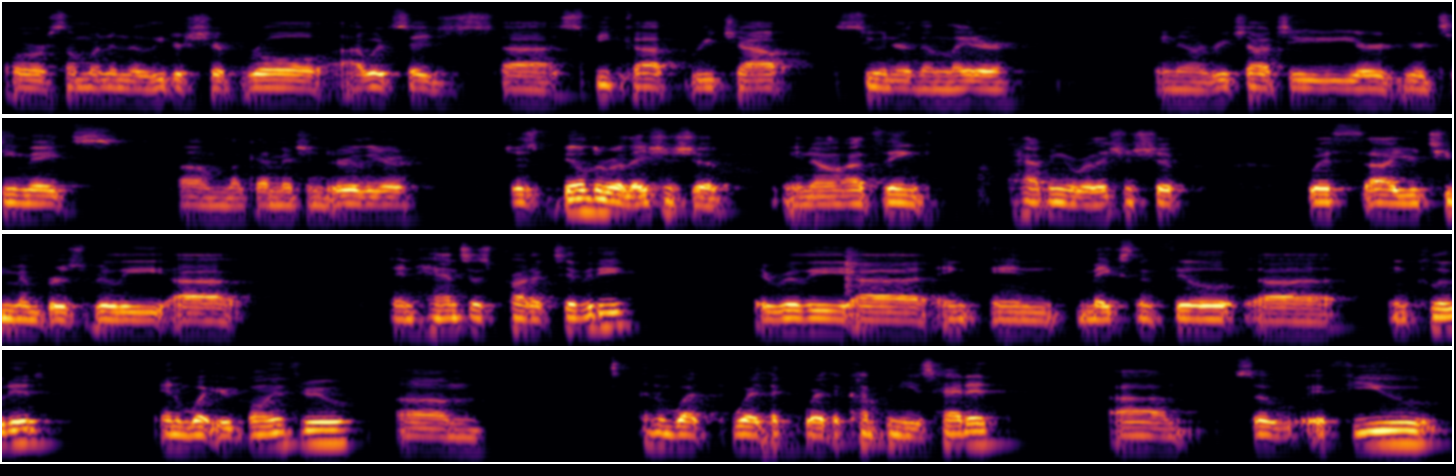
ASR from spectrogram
or someone in the leadership role, I would say just uh, speak up, reach out sooner than later. You know, reach out to your your teammates. Um, like I mentioned earlier, just build a relationship. You know, I think having a relationship with uh, your team members really uh, enhances productivity. It really uh, in, in makes them feel uh, included in what you're going through. Um, and what where the where the company is headed. Um, so if you,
